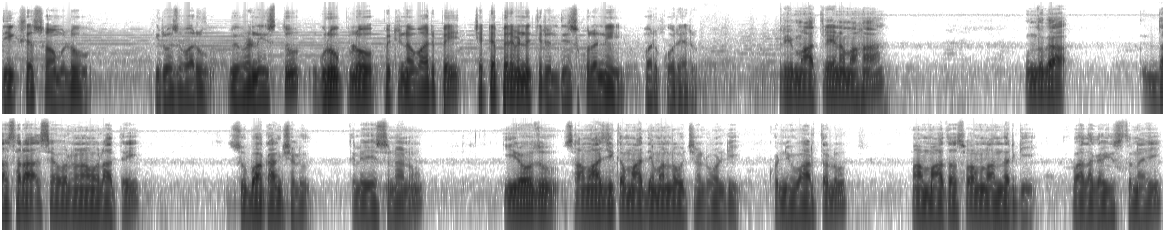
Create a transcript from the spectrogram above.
దీక్షా స్వాములు ఈరోజు వారు వివరణ ఇస్తూ గ్రూపులో పెట్టిన వారిపై చట్టపరమైన చర్యలు తీసుకోవాలని వారు కోరారు. శ్రీ మాత్రే నమ. ముందుగా దసరా శివనవరాత్రి శుభాకాంక్షలు తెలియజేస్తున్నాను. ఈరోజు సామాజిక మాధ్యమంలో వచ్చినటువంటి కొన్ని వార్తలు మా మాతాస్వాములందరికీ బాధ కలిగిస్తున్నాయి.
